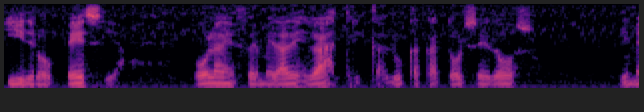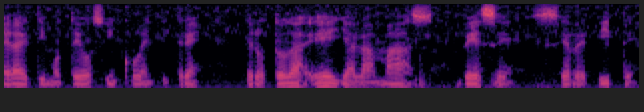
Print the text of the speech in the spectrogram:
hidropesia o las enfermedades gástricas, Lucas 14.2, primera de Timoteo 5.23 pero todas ellas la más veces se repite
